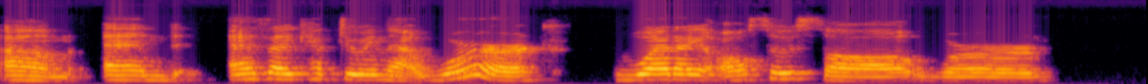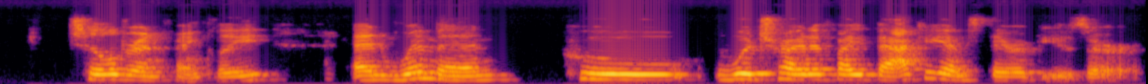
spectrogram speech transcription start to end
um, and as i kept doing that work what i also saw were children frankly and women who would try to fight back against their abuser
